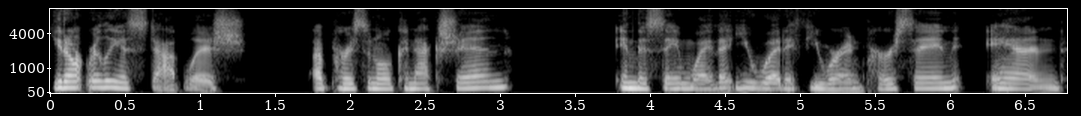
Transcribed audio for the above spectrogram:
you don't really establish a personal connection in the same way that you would if you were in person. And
